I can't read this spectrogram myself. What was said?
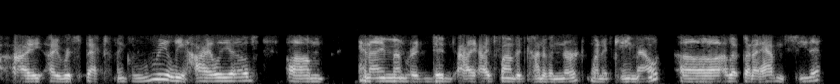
I, I respect, think really highly of. Um, and I remember it did. I, I found it kind of inert when it came out, uh, but, but I haven't seen it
